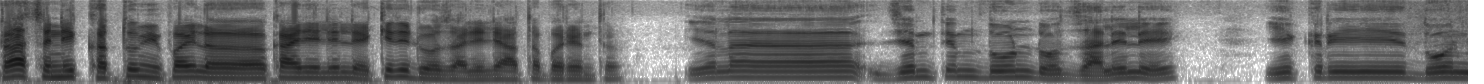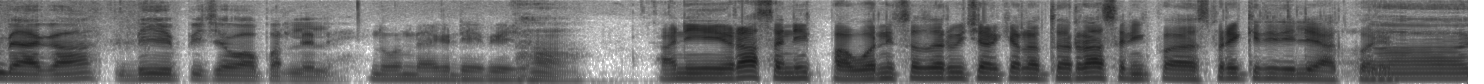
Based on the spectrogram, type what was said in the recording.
रासायनिक खत तुम्ही पहिलं काय दिलेलं आहे? किती डोस झालेले आहे आतापर्यंत? याला जेमतेम दोन डोस झालेले एकरी दोन बॅगा डी ए पीच्या वापरलेले दोन बॅग डेबी हां. आणि रासायनिक फवारणीचा जर विचार केला तर रासायनिक स्प्रे किती दिले आजपर्यंत? अ,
